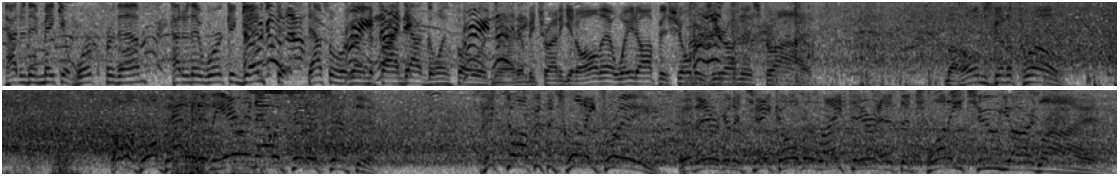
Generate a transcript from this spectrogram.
How do they make it work for them? How do they work against it? Now. That's what we're Green going to find 90. out going forward. Yeah, they'll be trying to get all that weight off his shoulders here on this drive. Mahomes going to throw. Oh, a ball batted in the air, and now it's intercepted. Picked off at the 23. And they're going to take over right there at the 22-yard line.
